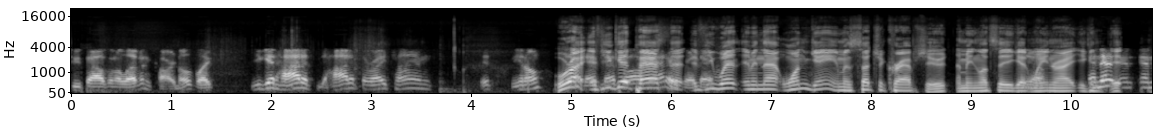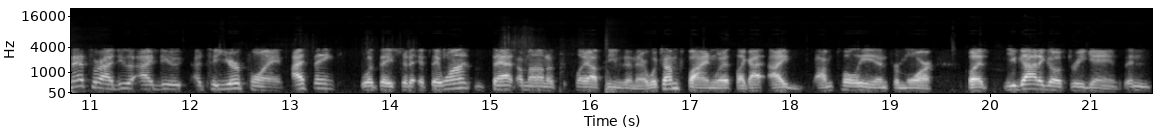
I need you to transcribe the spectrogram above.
2011 Cardinals. Like, you get hot at hot at the right time. It's you know. Well, right. that- if you get past that, right if there. you went, I mean, that one game is such a crapshoot. I mean, let's say you get Yeah. Wainwright, you can. and, that, it- and, and that's where I do I do uh, to your point. I think what they should if they want that amount of playoff teams in there, which I'm fine with. Like I, I I'm totally in for more, but you got to go three games and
